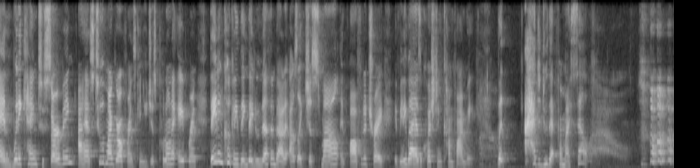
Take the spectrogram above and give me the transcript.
And when it came to serving, I asked two of my girlfriends, can you just put on an apron? They didn't cook anything, they knew nothing about it. I was like, just smile and offer the tray. If anybody has a question, come find me. Uh-huh. But I had to do that for myself.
